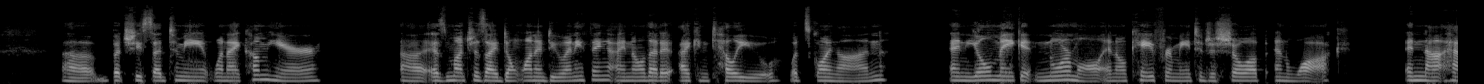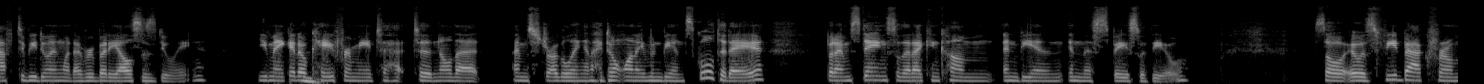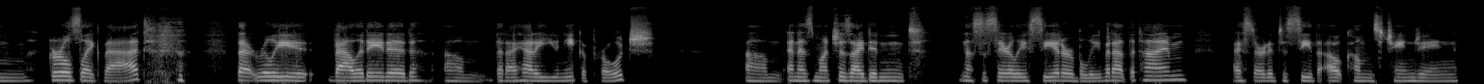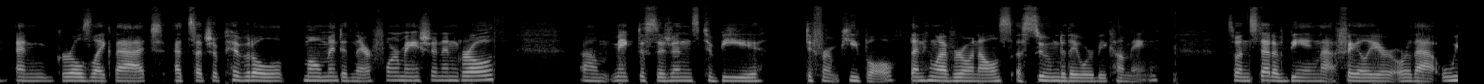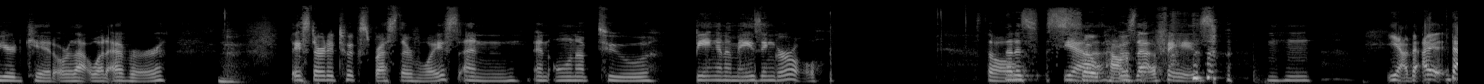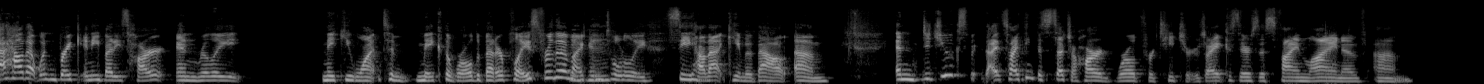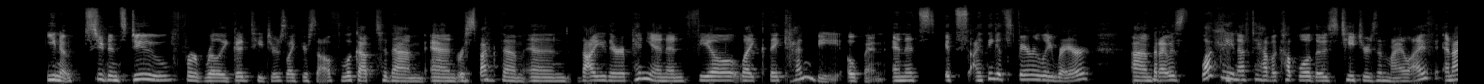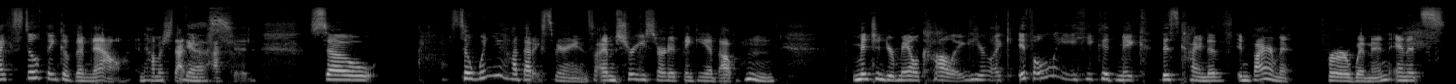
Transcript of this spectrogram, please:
Uh, but she said to me, when I come here, uh, as much as I don't want to do anything, I know that it, I can tell you what's going on and you'll make it normal and okay for me to just show up and walk and not have to be doing what everybody else is doing. You make it hmm. okay for me to ha- to know that I'm struggling and I don't want to even be in school today, but I'm staying so that I can come and be in in this space with you. So it was feedback from girls like that that really validated um, that I had a unique approach Um, and as much as I didn't necessarily see it or believe it at the time, I started to see the outcomes changing and girls like that at such a pivotal moment in their formation and growth um, make decisions to be different people than who everyone else assumed they were becoming. So instead of being that failure or that weird kid or that whatever, they started to express their voice and and own up to being an amazing girl. So that is yeah, so powerful. It was that phase. mm-hmm. Yeah, that, I, that how that wouldn't break anybody's heart and really make you want to make the world a better place for them. Mm-hmm. I can mm-hmm. totally see how that came about. Um, and did you expect? So I think this is such a hard world for teachers, right? Because there's this fine line of, um, you know, students do for really good teachers like yourself look up to them and mm-hmm. respect them and value their opinion and feel like they can be open. And it's it's I think it's fairly rare. Um, but I was lucky enough to have a couple of those teachers in my life, and I still think of them now and how much that yes. impacted. So, so when you had that experience, I'm sure you started thinking about, hmm, mentioned your male colleague. You're like, if only he could make this kind of environment for women. And it's,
